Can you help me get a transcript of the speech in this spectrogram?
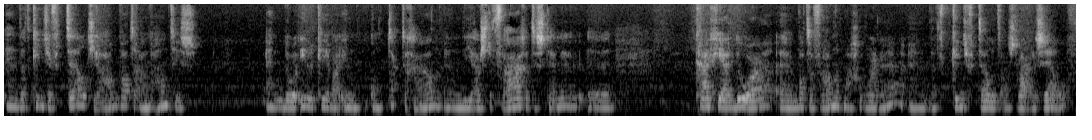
En dat kindje vertelt jou wat er aan de hand is. En door iedere keer maar in contact te gaan en de juiste vragen te stellen, uh, krijg jij door uh, wat er veranderd mag worden. En het kindje vertelt het als het ware zelf.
